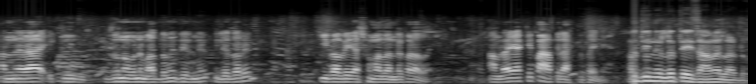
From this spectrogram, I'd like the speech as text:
আপনারা একটু জনগণের মাধ্যমে তুলে ধরেন কীভাবে এর সমাধানটা করা যায়। আমরা একে পাড়াতে রাখতে চাই না। দিন হলো তো এই ঝামেলাটো।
